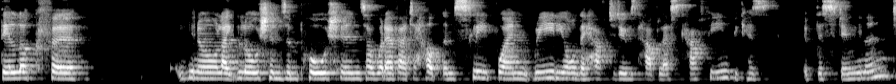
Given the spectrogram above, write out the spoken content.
they look for you know, like lotions and potions or whatever to help them sleep when really all they have to do is have less caffeine because of the stimulant.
